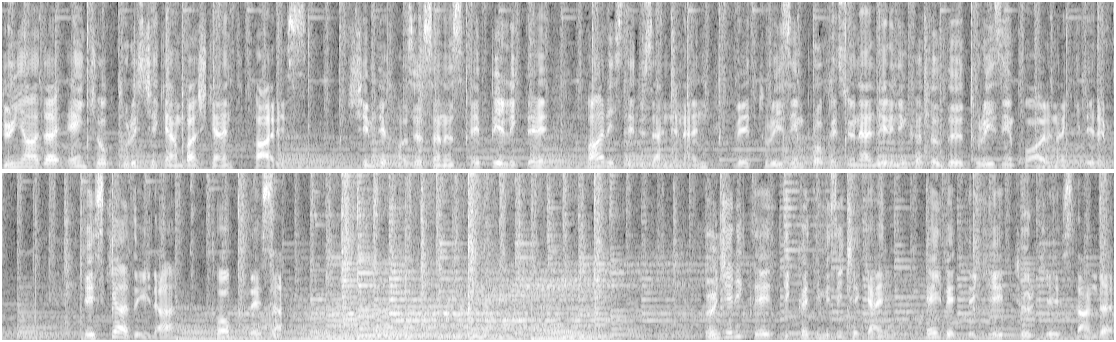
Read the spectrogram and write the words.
Dünyada en çok turist çeken başkent Paris. Şimdi hazırsanız hep birlikte Paris'te düzenlenen ve turizm profesyonellerinin katıldığı turizm fuarına gidelim. Eski adıyla Top Resa. Öncelikle dikkatimizi çeken elbette ki Türkiye standı.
